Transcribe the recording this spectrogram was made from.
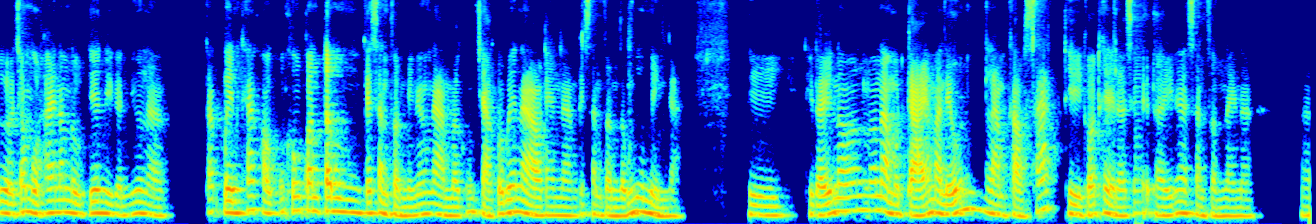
từ trong một hai năm đầu tiên thì gần như là các bên khác họ cũng không quan tâm cái sản phẩm mình đang làm và cũng chả có bên nào thèm làm cái sản phẩm giống như mình cả. Thì thì đấy nó nó là một cái mà nếu làm khảo sát thì có thể là sẽ thấy là sản phẩm này là uh,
